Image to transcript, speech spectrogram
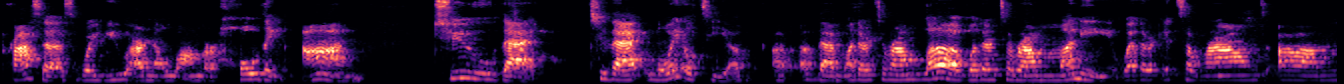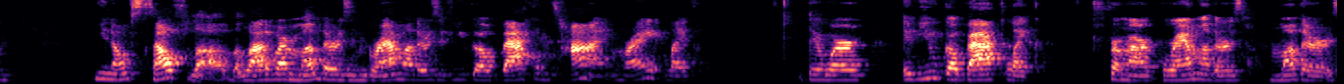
process where you are no longer holding on to that to that loyalty of, of, them, whether it's around love, whether it's around money, whether it's around, um, you know, self love. A lot of our mothers and grandmothers, if you go back in time, right? Like, there were, if you go back, like, from our grandmothers, mothers,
